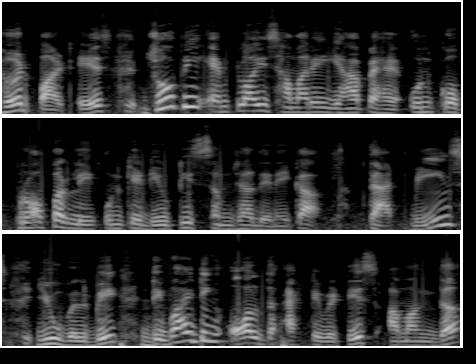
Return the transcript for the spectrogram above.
थर्ड पार्ट इज़ जो भी एम्प्लॉयज़ हमारे यहाँ पे है उनको प्रॉपरली उनके ड्यूटी समझा देने का that means you will be dividing all the activities among the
